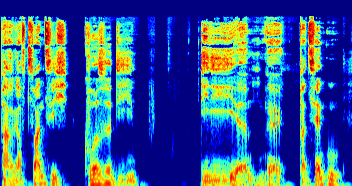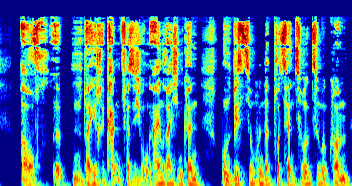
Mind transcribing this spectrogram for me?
Paragraph 20 Kurse, die die, die ähm, äh, Patienten auch äh, bei ihrer Krankenversicherung einreichen können, um bis zu 100 Prozent zurückzubekommen.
